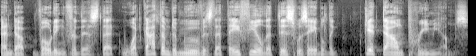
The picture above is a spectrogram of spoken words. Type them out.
end up voting for this, that what got them to move is that they feel that this was able to get down premiums.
